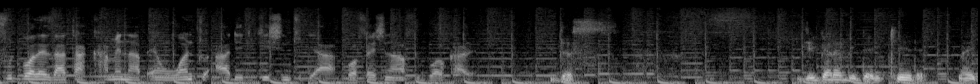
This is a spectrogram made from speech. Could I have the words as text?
footballers that are coming up and want to add education to their professional football career? Just you gotta be dedicated. Like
